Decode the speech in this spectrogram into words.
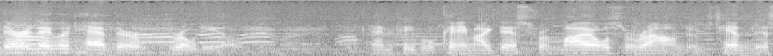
There they would have their rodeo. And people came, I guess, from miles around to attend this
